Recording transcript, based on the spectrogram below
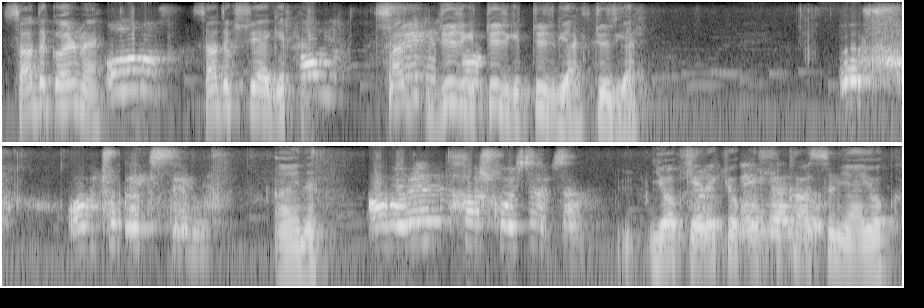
Sadık ölme. Olamaz. Sadık suya gir. Abi suya Sadık gir. düz git düz git düz gel düz gel. Of. Abi çok ekstrem. Aynen. Abi oraya taş koysana bir sen. Yok gerek yok o su kalsın ya yok.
